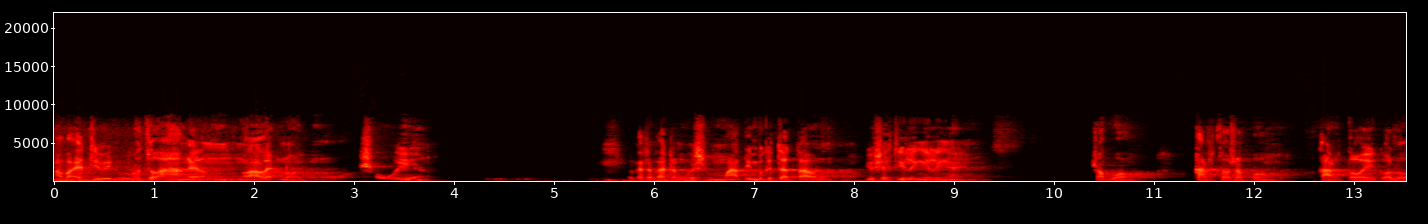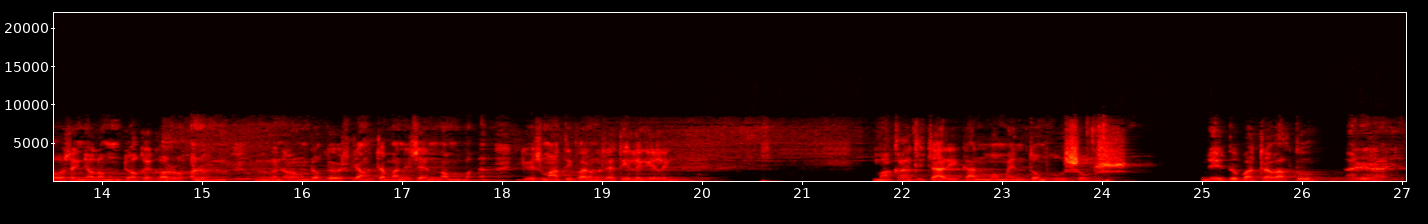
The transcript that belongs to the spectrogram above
awake dhewe iku rada angel nglalekno. Suwi ya. Kadang-kadang wis mati begedat tahun ya isih dieling-eling ae. Sapa? Karto sapa? Karto iku lho sing nyolong ndoke kalau nyolong ndoke wis jaman isih enom. Iki wis mati bareng isih dieling-eling maka dicarikan momentum khusus. Yaitu pada waktu hari raya.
